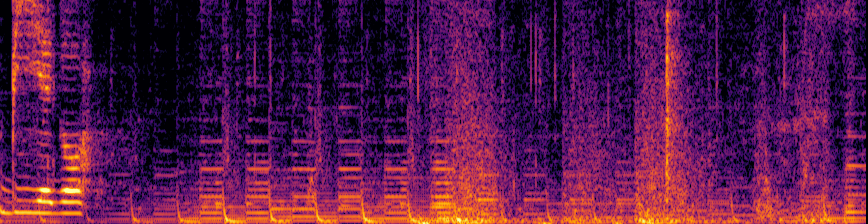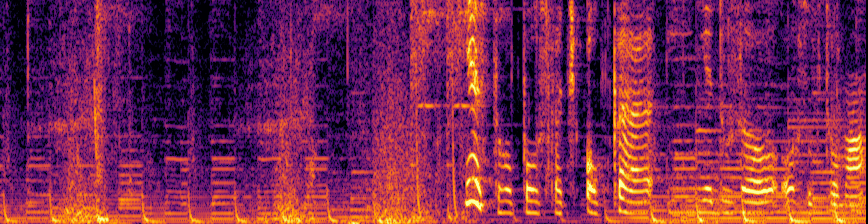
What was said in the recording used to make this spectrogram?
Bije go. Jest to postać OP i nie dużo osób to ma,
